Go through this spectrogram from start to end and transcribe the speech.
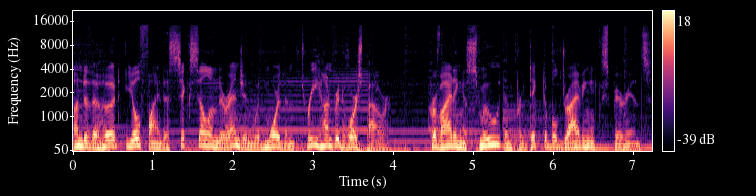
Under the hood, you'll find a six-cylinder engine with more than 300 horsepower, providing a smooth and predictable driving experience.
